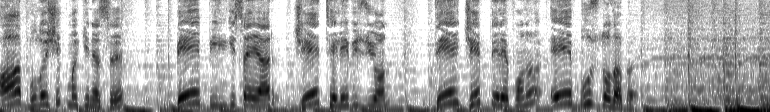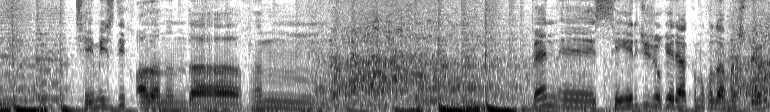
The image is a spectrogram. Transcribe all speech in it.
A. Bulaşık makinesi B. Bilgisayar C. Televizyon D. Cep telefonu E. Buzdolabı Temizlik alanında hmm. Ben e, seyirci jokeri hakkımı kullanmak istiyorum.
